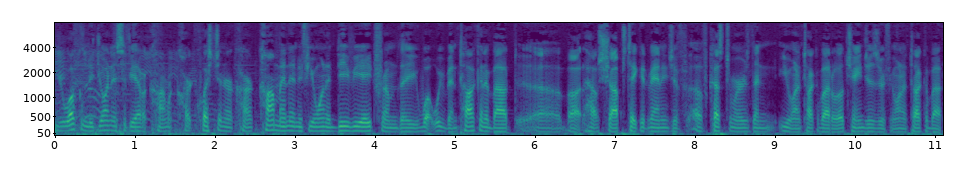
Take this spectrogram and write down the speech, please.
You're welcome to join us if you have a car, car question or car comment, and if you want to deviate from the what we've been talking about uh, about how shops take advantage of, of customers. Then you want to talk about oil changes, or if you want to talk about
